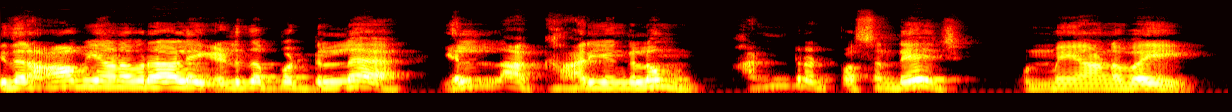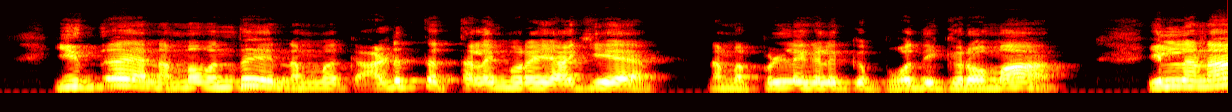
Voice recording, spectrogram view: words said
இதில் ஆவியானவராலே எழுதப்பட்டுள்ள எல்லா காரியங்களும் ஹண்ட்ரட் பர்சன்டேஜ் உண்மையானவை. இத நம்ம வந்து நமக்கு அடுத்த தலைமுறையாகிய நம்ம பிள்ளைகளுக்கு போதிக்கிறோமா? இல்லைன்னா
